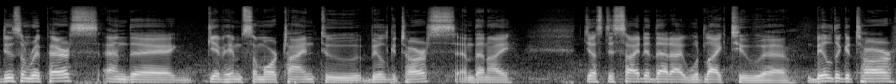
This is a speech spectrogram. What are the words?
do some repairs and uh, give him some more time to build guitars. And then I just decided that I would like to uh, build a guitar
